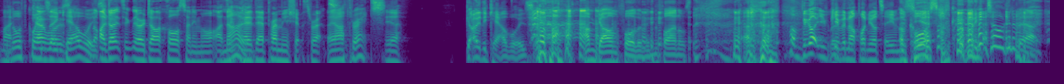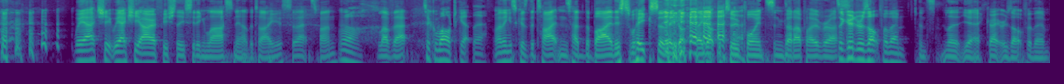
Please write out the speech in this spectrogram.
mate, North Queensland Cowboys. I don't think they're a dark horse anymore. I No. think they're, they're premiership threats. They are threats. Yeah. Go the Cowboys. I'm going for them in the finals. I forgot you've given up on your team. Of course. Year. I've got- what are you talking about? we actually we actually are officially sitting last now, the Tigers, so that's fun. Oh, Love that. took a while to get there. I think it's because the Titans had the bye this week, so they got they got the two points and got up over us. It's a good result for them. It's yeah, great result for them.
